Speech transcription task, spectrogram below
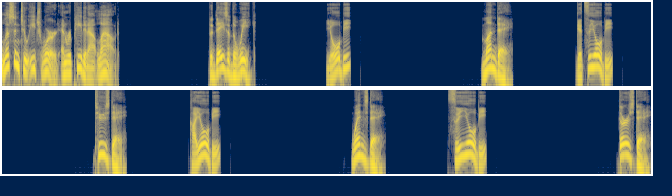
Listen to each word and repeat it out loud. The days of the week. 曜日、 Monday, 月曜日、 Tuesday, 火曜日、 Wednesday, 水曜日、 Thursday,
